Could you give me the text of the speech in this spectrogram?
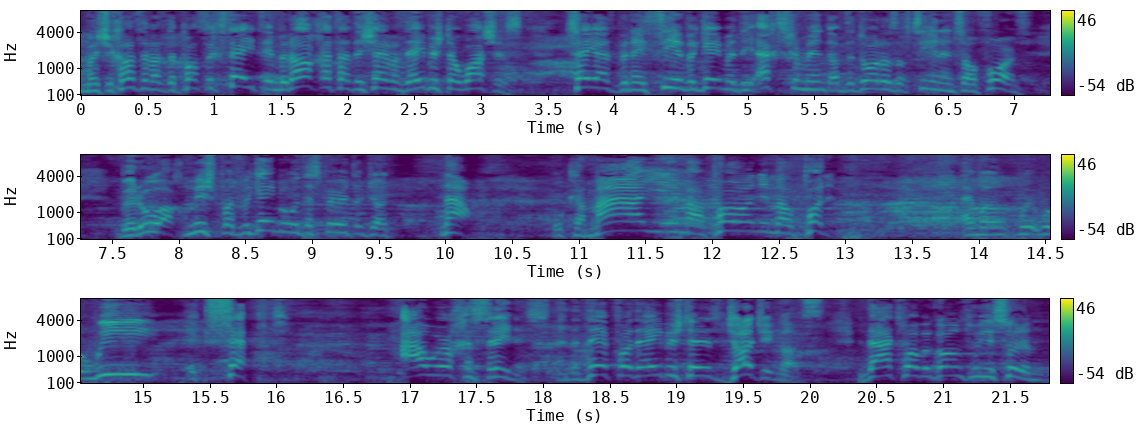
Meshikosev, as the Pasuk states, in Berachat HaDeshem of the Abishta washes, tzeyes b'nei Sion v'gema, the excrement of the daughters of Sion and so forth. Beruach mishpat v'gema, with the spirit of judgment. Now, ukamayim aponim alponim. And when, when we accept and therefore the Eibushter is judging us. And that's why we're going through Yisurim.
